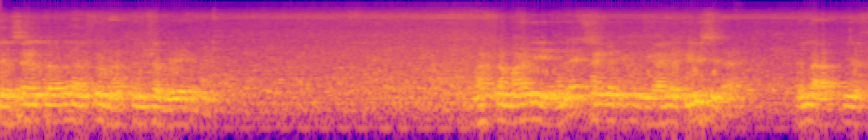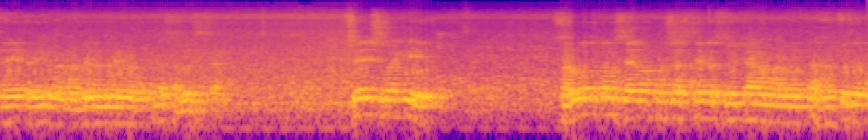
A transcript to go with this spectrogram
ಹೆಸರು ಹೇಳ್ತಾ ಹೋದ್ರೆ ಅದಕ್ಕೆ ಒಂದು ಹತ್ತು ನಿಮಿಷ ಬೇಗ ಭಾಷಣ ಮಾಡಿ ಅನೇಕ ಸಂಗತಿಗಳು ಈಗಾಗಲೇ ತಿಳಿಸಿದ್ದಾರೆ ಎಲ್ಲ ಆತ್ಮೀಯ ಸ್ನೇಹಿತರಿಗೆ ನನ್ನ ಅಭಿನಂದನೆಗಳನ್ನು ಸಲ್ಲಿಸಿದ್ದಾರೆ ವಿಶೇಷವಾಗಿ ಸರ್ವೋತ್ತಮ ಸೇವಾ ಪ್ರಶಸ್ತಿಯನ್ನು ಸ್ವೀಕಾರ ಮಾಡುವಂಥ ಹತ್ತು ಜನ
